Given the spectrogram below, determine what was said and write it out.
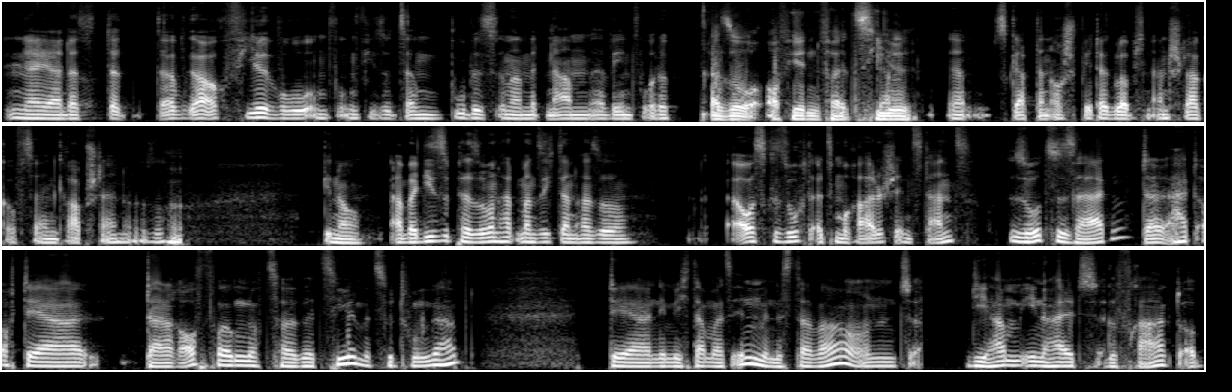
Naja, das, das, da war auch viel, wo irgendwie sozusagen Bubis immer mit Namen erwähnt wurde. Also auf jeden Fall Ziel. Ja, ja es gab dann auch später, glaube ich, einen Anschlag auf seinen Grabstein oder so. Ja. Genau. Aber diese Person hat man sich dann also ausgesucht als moralische Instanz. Sozusagen. Da hat auch der darauf folgende Zeuge Ziel mit zu tun gehabt der nämlich damals Innenminister war und die haben ihn halt gefragt, ob,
